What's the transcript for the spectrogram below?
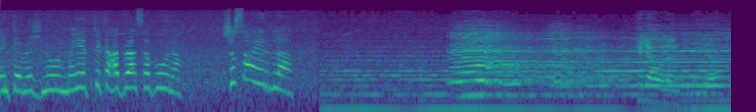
أنت مجنون ما هي بتكعب رأس أبونا. شو صاير لك كده ولا انت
